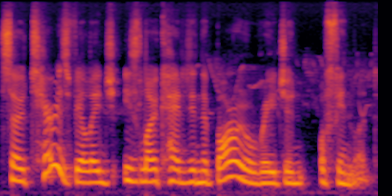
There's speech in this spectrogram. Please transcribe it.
So Tero's village is located in the boreal region of Finland.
